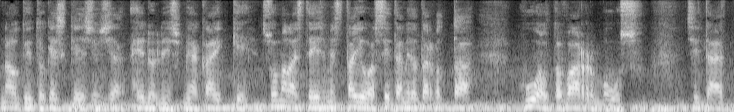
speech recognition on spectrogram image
nautintokeskeisyys ja hedonismi ja kaikki. Suomalaiset ei esimerkiksi tajua sitä, mitä tarkoittaa huoltovarmuus. Sitä, että,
